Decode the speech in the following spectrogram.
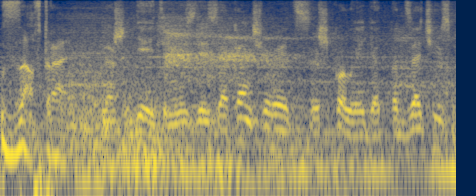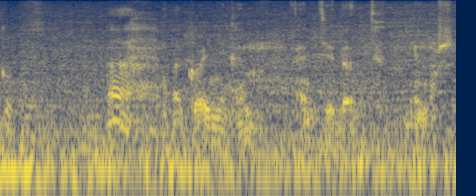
завтра. Наша деятельность здесь заканчивается, школа идет под зачистку. А покойникам антидот не нужен.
